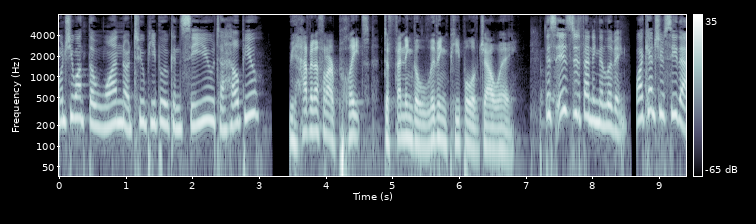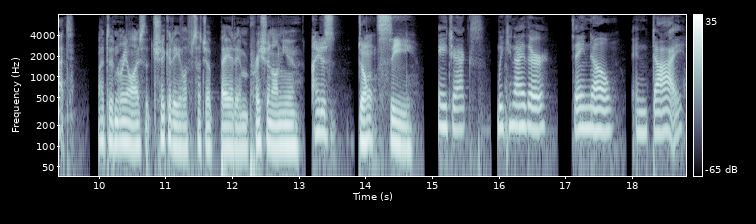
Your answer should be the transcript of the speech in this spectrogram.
Wouldn't you want the one or two people who can see you to help you? We have enough on our plates defending the living people of Jiao Wei. This is defending the living. Why can't you see that? I didn't realize that Chickadee left such a bad impression on you. I just don't see. Ajax, we can either say no and die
